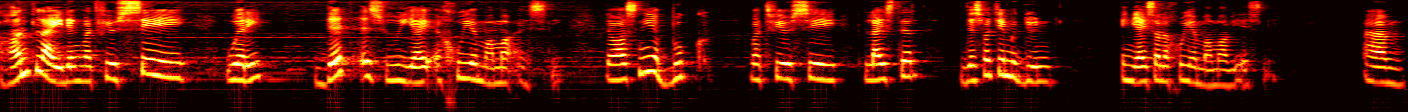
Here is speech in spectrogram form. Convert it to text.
handleiding wat vir jou sê hoorie dit is hoe jy 'n goeie mamma is nie. Daar's nie 'n boek wat vir jou sê, luister, dis wat jy moet doen en jy sal 'n goeie mamma wees nie. Ehm um,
